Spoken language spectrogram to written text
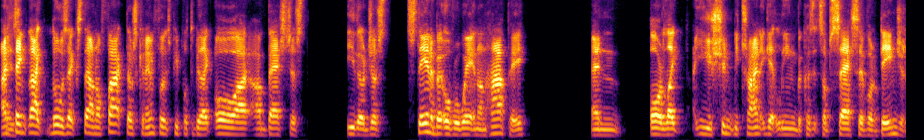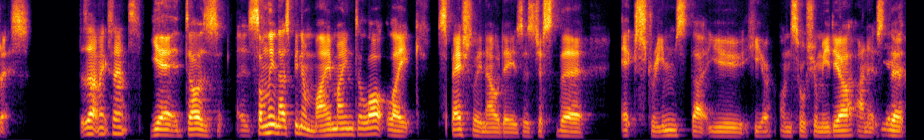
I think like those external factors can influence people to be like, oh, I, I'm best just either just staying a bit overweight and unhappy, and or like you shouldn't be trying to get lean because it's obsessive or dangerous. Does that make sense? Yeah, it does. It's something that's been on my mind a lot, like especially nowadays, is just the extremes that you hear on social media, and it's yeah. the,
